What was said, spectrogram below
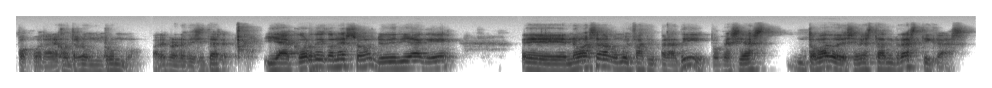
pues, podrás encontrar un rumbo, ¿vale? Pero necesitas... Y acorde con eso, yo diría que eh, no va a ser algo muy fácil para ti, porque si has tomado decisiones tan drásticas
